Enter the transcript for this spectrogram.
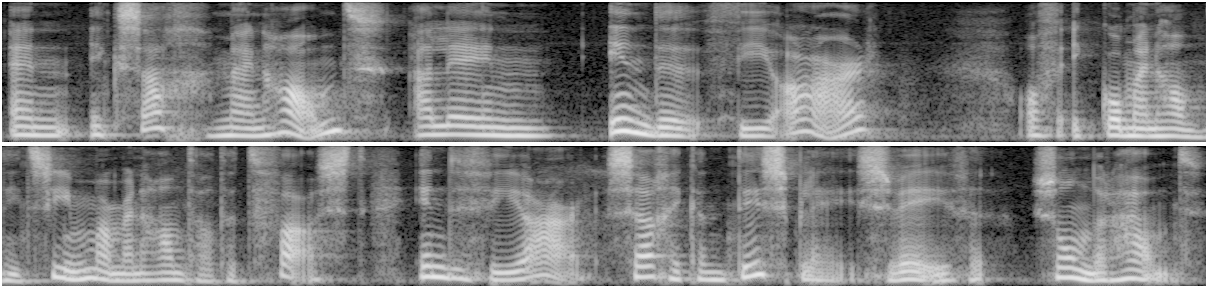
En ik zag mijn hand alleen in de VR of ik kon mijn hand niet zien, maar mijn hand had het vast. In de VR zag ik een display zweven zonder hand.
